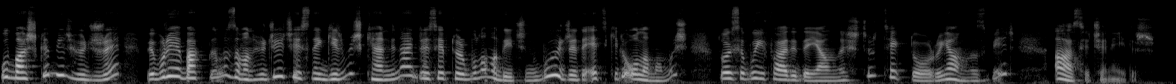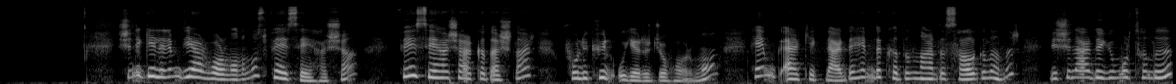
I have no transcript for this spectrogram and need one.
Bu başka bir hücre ve buraya baktığımız zaman hücre içerisine girmiş kendine ait reseptör bulamadığı için bu hücrede etkili olamamış. Dolayısıyla bu ifade de yanlıştır. Tek doğru yalnız bir A seçeneğidir. Şimdi gelelim diğer hormonumuz FSH'a. FSH arkadaşlar folikül uyarıcı hormon. Hem erkeklerde hem de kadınlarda salgılanır. Dişilerde yumurtalığı,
